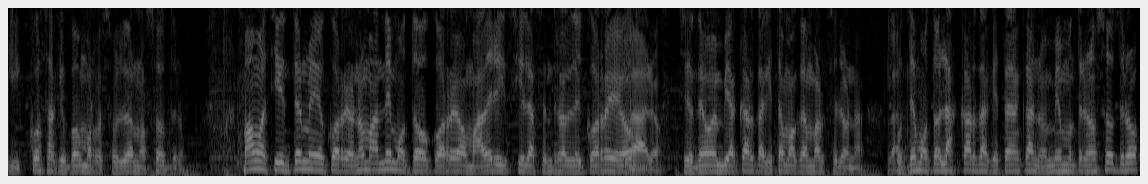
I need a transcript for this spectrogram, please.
y cosas que podemos resolver nosotros. Vamos a decir en términos de correo, no mandemos todo correo a Madrid si es la central del correo, Claro. si no tenemos que enviar cartas que estamos acá en Barcelona. Claro. Juntemos todas las cartas que están acá, nos enviamos entre nosotros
